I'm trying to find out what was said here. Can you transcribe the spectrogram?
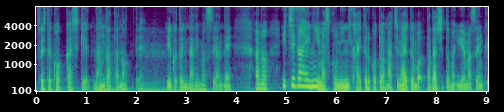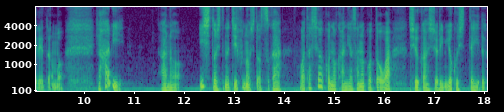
そして国家試験何だったのっていうことになりますよね。あの一概にマスコミに書いてることは間違いとも正しいとも言えませんけれどもやはりあの医師としての自負の一つが私はこの患者さんのことは週刊誌よりもよく知っている。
